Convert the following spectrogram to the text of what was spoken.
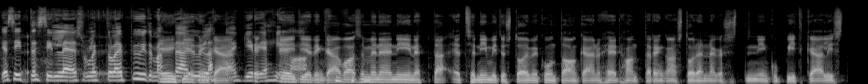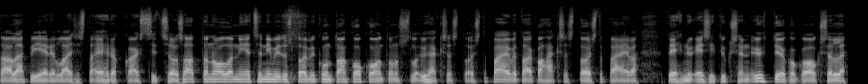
ja sitten silleen sulle tulee pyytämättä ja yllättäen kirjehimaa. Ei tietenkään, vaan se menee niin, että, että se nimitystoimikunta on käynyt Headhunterin kanssa todennäköisesti niin kuin pitkää listaa läpi erilaisista ehdokkaista. Sitten se on saattanut olla niin, että se nimitystoimikunta on kokoontunut silloin 19. päivä tai 18. päivä tehnyt esityksen yhtiökokoukselle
